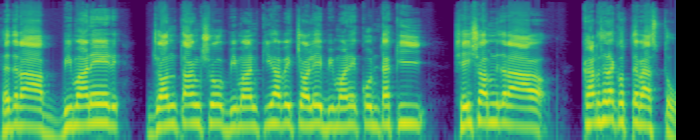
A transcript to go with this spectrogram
তাই তারা বিমানের যন্ত্রাংশ, বিমান কীভাবে চলে, বিমানে কোনটা কি, সেই সব নিয়ে তারা কাটাছাড়া করতে ব্যস্ত।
